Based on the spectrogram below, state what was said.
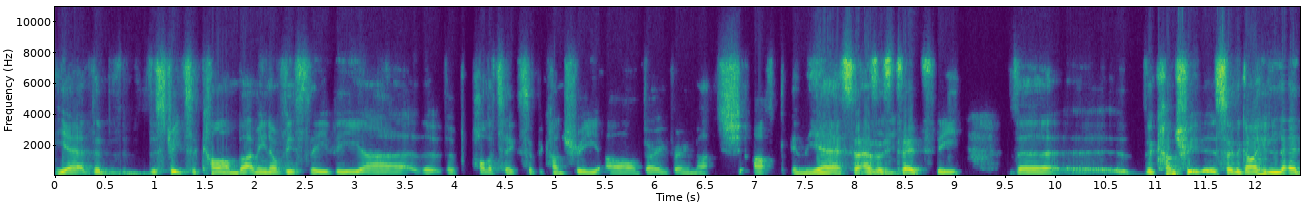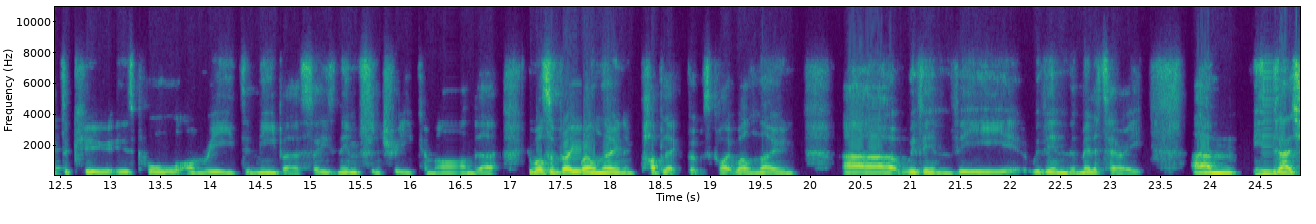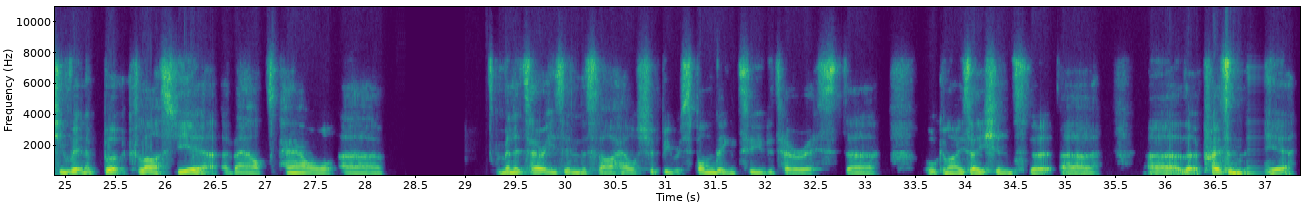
yeah, the the streets are calm, but I mean, obviously, the, uh, the the politics of the country are very, very much up in the air. So, as. I said, the the the country. So, the guy who led the coup is Paul Henri Damiba. So, he's an infantry commander who wasn't very well known in public, but was quite well known uh, within the within the military. Um, he's actually written a book last year about how. Uh, militaries in the Sahel should be responding to the terrorist uh, organizations that uh, uh, that are present here,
